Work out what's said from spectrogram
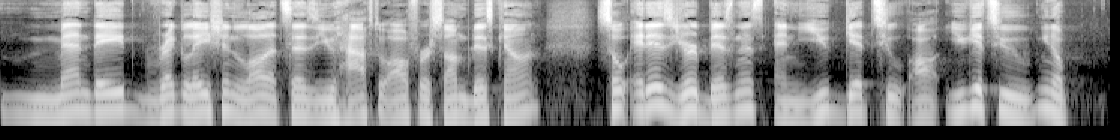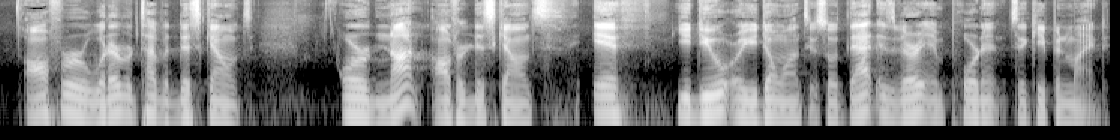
mandate, regulation, law that says you have to offer some discount. So it is your business, and you get to uh, you get to you know offer whatever type of discount or not offer discounts if you do or you don't want to. So that is very important to keep in mind.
